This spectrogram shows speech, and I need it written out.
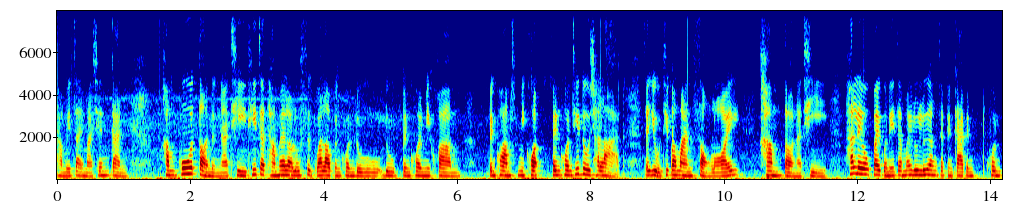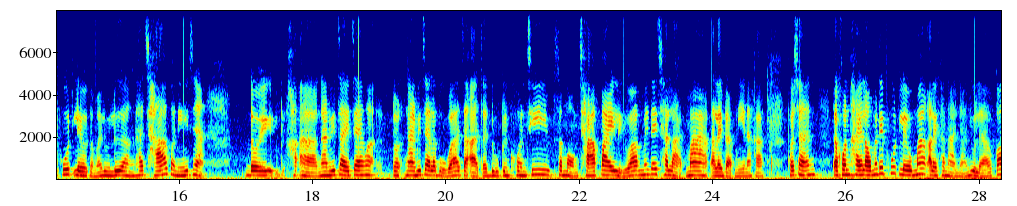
ทำวิจัยมาเช่นกัน คำพูดต่อหนึ่งนาทีที่จะทำให้เรารู้สึกว่าเราเป็นคนดูดูเป็นคนมีความเป็นความมีเป็นคนที่ดูฉลาด จะอยู่ที่ประมาณ 200คำต่อนาที ถ้าเร็วไปกว่านี้จะไม่รู้เรื่องจะเป็นกลายเป็นคนพูดเร็วแต่ไม่รู้เรื่อง ถ้าช้ากว่านี้เนี่ย โดยงานวิจัยแจ้งว่างานวิจัยระบุว่าจะอาจจะดูเป็นคนที่สมองช้าไปหรือว่าไม่ได้ฉลาดมากอะไรแบบนี้นะคะ เพราะฉะนั้นแต่คนไทยเราไม่ได้พูดเร็วมากอะไรขนาดอย่างอยู่แล้ว ก็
